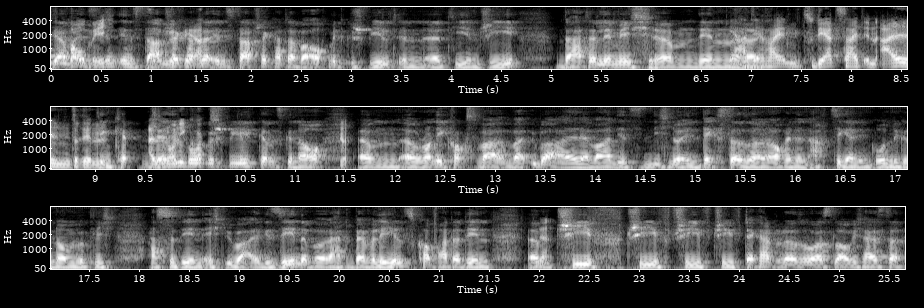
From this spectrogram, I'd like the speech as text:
Ja, weil in, in, Star Trek hat er, in Star Trek hat er aber auch mitgespielt in äh, TNG. Da hat er nämlich ähm, den. Ja, der äh, war in, zu der Zeit in allen drin. Den Captain also Jellicoe Ronnie Cox. gespielt, ganz genau. Ja. Ähm, äh, Ronnie Cox war, war überall. Der war jetzt nicht nur in Dexter, sondern auch in den 80ern im Grunde genommen wirklich, hast du den echt überall gesehen. Da hat Beverly Hills Cop, hat er den ähm, ja. Chief, Chief, Chief, Chief Deckard oder sowas, glaube ich, heißt er,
